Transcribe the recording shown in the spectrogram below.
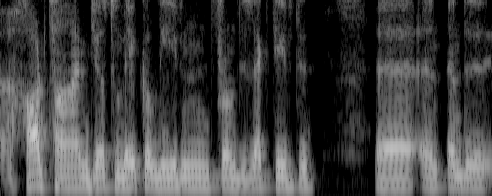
a hard time just to make a living from this activity and, and the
